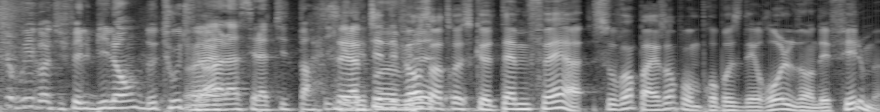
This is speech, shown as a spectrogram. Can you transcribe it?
Surpris quand tu fais le bilan de tout, tu Ouais. fais ah là c'est la petite partie. qui C'est la petite pas différence entre ce que t'aimes faire. Souvent, par exemple, on me propose des rôles dans des films.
